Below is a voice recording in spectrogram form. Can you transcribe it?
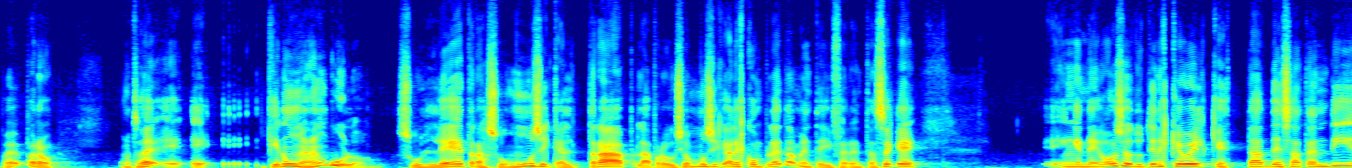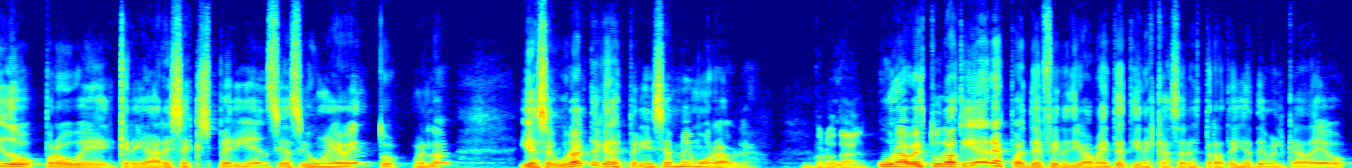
pues, pero entonces eh, eh, eh, tiene un ángulo, sus letras, su música, el trap, la producción musical es completamente diferente. Así que en el negocio tú tienes que ver que estás desatendido, proveer, crear esa experiencia, si es un evento, ¿verdad? Y asegurarte que la experiencia es memorable. Brutal. Una vez tú la tienes, pues definitivamente tienes que hacer estrategias de mercadeo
